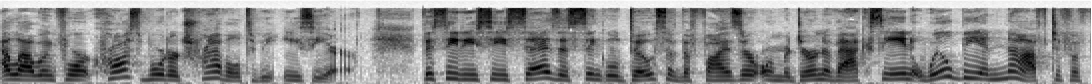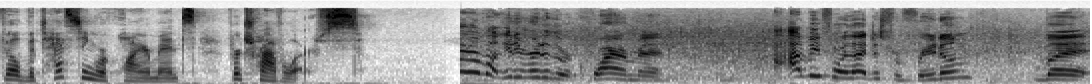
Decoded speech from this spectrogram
allowing for cross-border travel to be easier. The CDC says a single dose of the Pfizer or Moderna vaccine will be enough to fulfill the testing requirements for travelers. I about getting rid of the requirement. I'd be for that just for freedom, but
